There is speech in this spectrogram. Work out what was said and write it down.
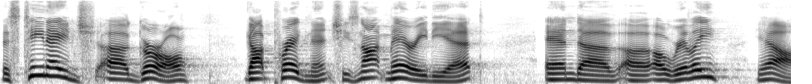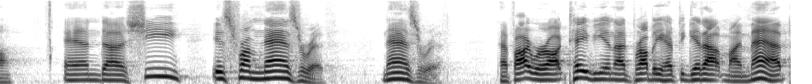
this teenage uh, girl got pregnant. She's not married yet. And, uh, uh, oh, really? Yeah. And uh, she is from Nazareth. Nazareth. Now, if I were Octavian, I'd probably have to get out my map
